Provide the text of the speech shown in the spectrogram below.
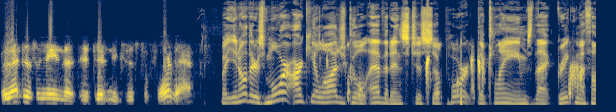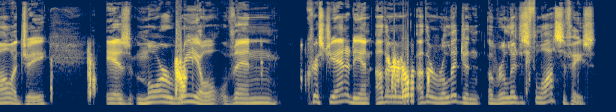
But that doesn't mean that it didn't exist before that. But you know, there's more archaeological evidence to support the claims that Greek mythology is more real than Christianity and other other religion uh, religious philosophies.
